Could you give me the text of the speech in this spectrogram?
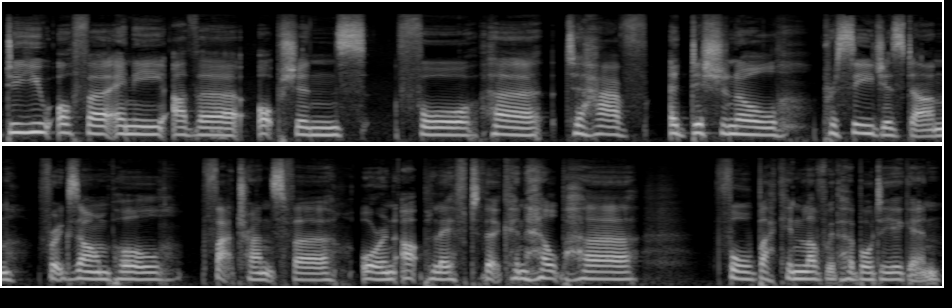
do you offer any other options for her to have additional procedures done? For example, fat transfer or an uplift that can help her fall back in love with her body again?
